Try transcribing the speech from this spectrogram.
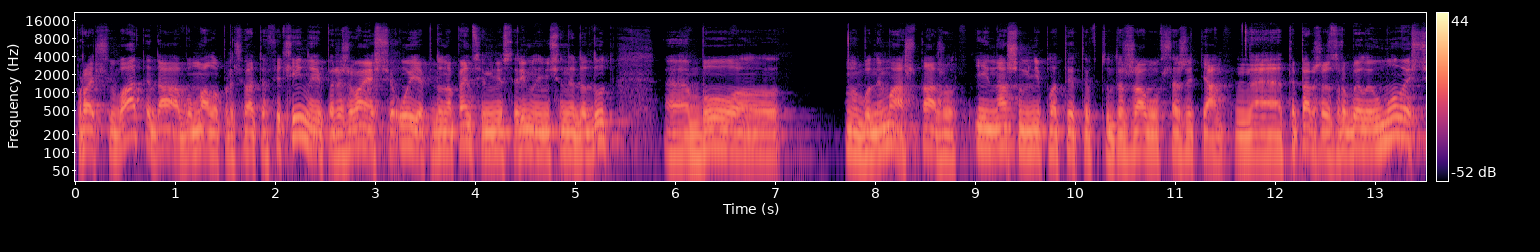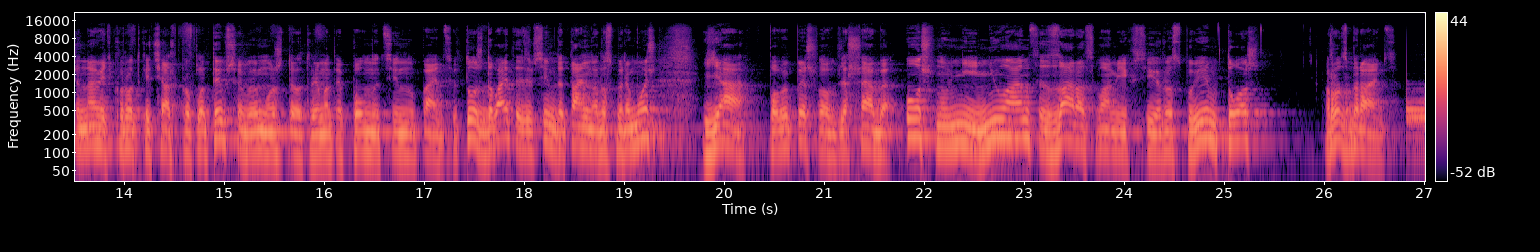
працювати, да, або мало працювати офіційно і переживає, що ой, я піду на пенсію, мені все рівно нічого не дадуть, бо Ну, бо нема стажу. І нащо мені платити в ту державу все життя? Е, Тепер же зробили умови, що навіть короткий час проплативши, ви можете отримати повноцінну пенсію. Тож давайте зі всім детально розберемось. Я повиписував для себе основні нюанси. Зараз вам їх всі розповім. Тож розбираємося. –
